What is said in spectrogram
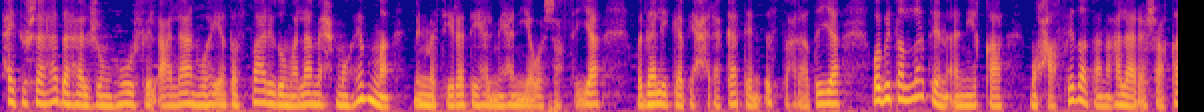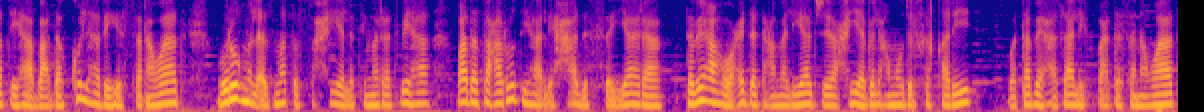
حيث شاهدها الجمهور في الإعلان وهي تستعرض ملامح مهمة من مسيرتها المهنية والشخصية وذلك بحركات استعراضية وبطلات أنيقة محافظة على رشاقتها بعد كل هذه السنوات ورغم الأزمات الصحية التي مرت بها بعد تعرضها لحادث سيارة تبعه عدة عمليات جراحية بالعمود الفقري وتبع ذلك بعد سنوات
